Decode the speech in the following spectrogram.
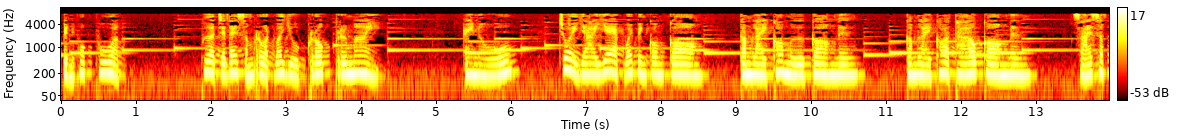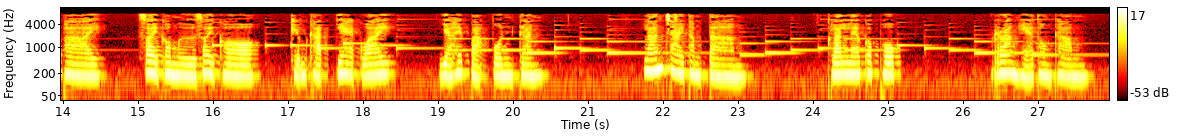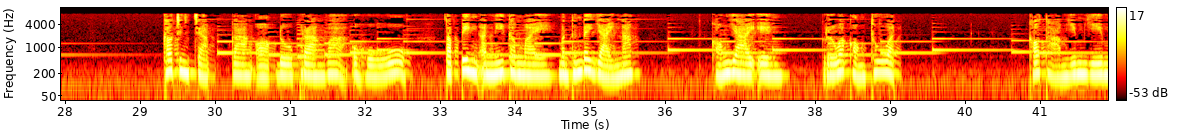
เป็นพวกพวก เพื่อจะได้สำรวจว่าอยู่ครบหรือไม่ ไอ้หนู ช่วยยายแยกไว้เป็นกองกองกำไรข้อมือกองหนึ่ง กำไลข้อเท้ากองหนึ่ง สายสะพาย สร้อยข้อมือสร้อยคอ เข็มขัดแยกไว้ อย่าให้ปะปนกัน ล้านชายทำตามคลั้นแล้วก็พบ ร่างแหทองคำเขาจึงจับกลางออกดูพรางว่า โอ้โหตะปิ้งอันนี้ทำไมมันถึงได้ใหญ่นัก ของยายเอง หรือว่าของทวด เขาถามยิ้มยิ้ม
